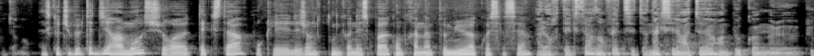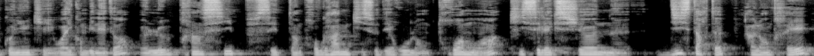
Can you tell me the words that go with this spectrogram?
notamment. Est-ce que tu peux peut-être dire un mot sur euh, Techstars pour que les, gens qui ne connaissent pas comprennent un peu mieux à quoi ça sert? Alors Techstars en fait c'est un accélérateur un peu comme le plus connu qui est Y Combinator. Le principe c'est un programme qui se déroule en trois mois, qui sélectionne 10 startups à l'entrée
